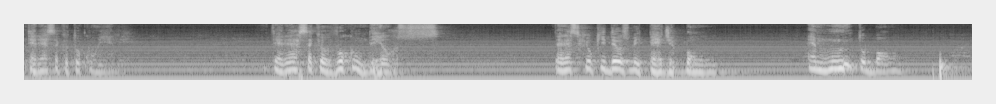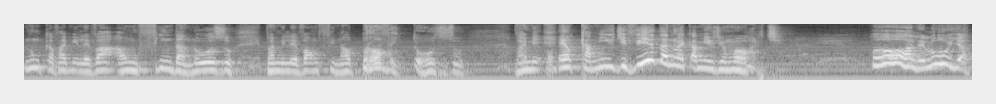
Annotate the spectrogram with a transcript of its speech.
interessa que eu estou com Ele, interessa que eu vou com Deus. Parece que o que Deus me pede é bom, é muito bom. Nunca vai me levar a um fim danoso, vai me levar a um final proveitoso. Vai me... É o caminho de vida, não é caminho de morte. Oh, aleluia!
